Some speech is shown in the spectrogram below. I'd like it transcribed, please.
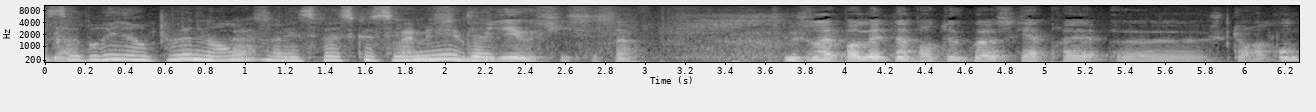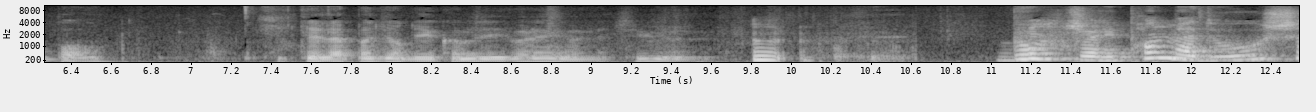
ça brille un peu, non bah, ça- Mais c'est parce que c'est Ouais, mais c'est humide. mouillé aussi, c'est ça. Je voudrais pas mettre n'importe quoi parce qu'après, euh, je te raconte pas. hein. Si c'était la peinture des, comme des volets euh, là-dessus. euh, Bon, je vais aller prendre ma douche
